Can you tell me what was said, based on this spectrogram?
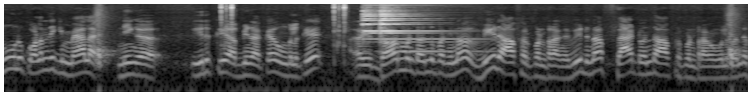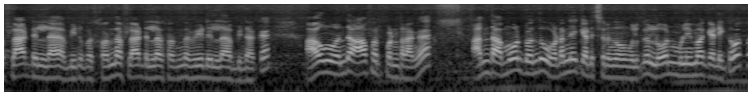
மூணு குழந்தைக்கு மேலே நீங்கள் இருக்குது அப்படின்னாக்கா உங்களுக்கு கவர்மெண்ட் வந்து பார்த்திங்கன்னா வீடு ஆஃபர் பண்ணுறாங்க வீடுனா ஃப்ளாட் வந்து ஆஃபர் பண்ணுறாங்க உங்களுக்கு வந்து ஃப்ளாட் இல்லை அப்படின்னு இப்போ சொந்த ஃப்ளாட் இல்லை சொந்த வீடு இல்லை அப்படின்னாக்கா அவங்க வந்து ஆஃபர் பண்ணுறாங்க அந்த அமௌண்ட் வந்து உடனே கிடச்சிருங்க. உங்களுக்கு லோன் மூலிமா கிடைக்கும்.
